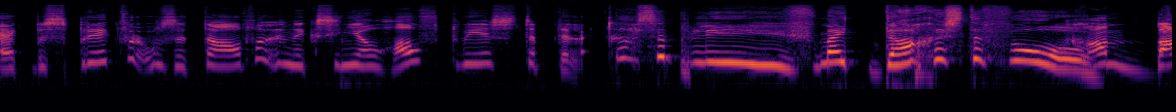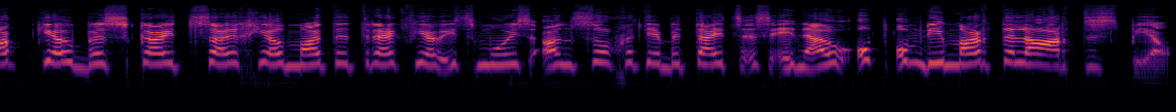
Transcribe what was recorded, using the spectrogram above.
Ek bespreek vir ons 'n tafel en ek sien jou half 2 stiptelik. Asseblief, my dag is te vol. Gaan bak jou beskuit, suig jou matte, trek vir jou iets moois aan, sorg dat jy betyds is en hou op om die martelaar te speel.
